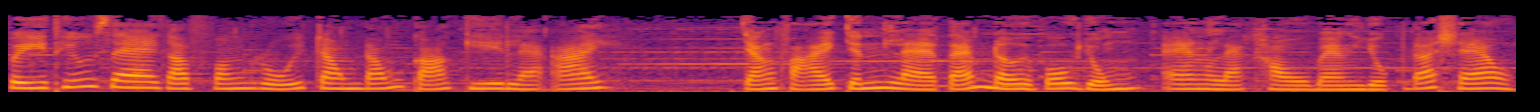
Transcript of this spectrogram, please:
Vị thiếu gia gặp vận rủi trong đống cỏ kia là ai? Chẳng phải chính là tám đời vô dụng, an lạc hầu bàn dục đó sao?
